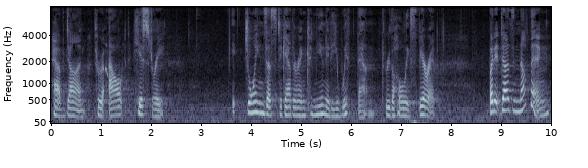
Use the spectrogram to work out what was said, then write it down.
have done throughout history. It joins us together in community with them through the Holy Spirit. But it does nothing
